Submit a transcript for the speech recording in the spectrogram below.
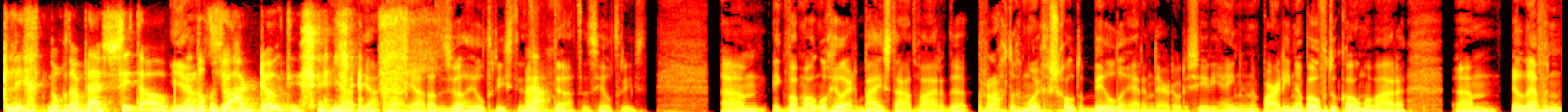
plicht nog daar blijft zitten ook. Ja. En dat het wel haar dood is. Ja, ja, ja, ja, dat is wel heel triest. Ja. dat is heel triest. Um, ik, wat me ook nog heel erg bijstaat waren de prachtig mooi geschoten beelden her en der door de serie heen. En een paar die naar boven toe komen waren um, Eleven.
